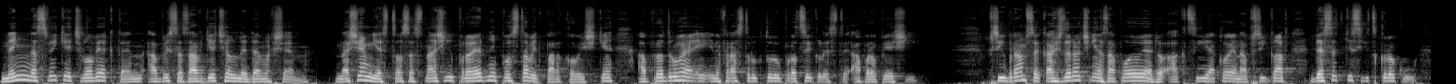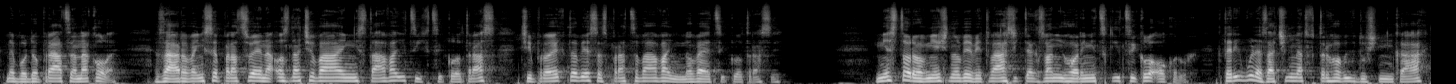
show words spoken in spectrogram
Není na světě člověk ten, aby se zavděčil lidem všem. Naše město se snaží pro jedny postavit parkoviště a pro druhé i infrastrukturu pro cyklisty a pro pěší. Příbram se každoročně zapojuje do akcí, jako je například 10 000 kroků nebo do práce na kole. Zároveň se pracuje na označování stávajících cyklotras či projektově se zpracovávají nové cyklotrasy. Město rovněž nově vytváří tzv. hornický cyklookruh, který bude začínat v trhových dušníkách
